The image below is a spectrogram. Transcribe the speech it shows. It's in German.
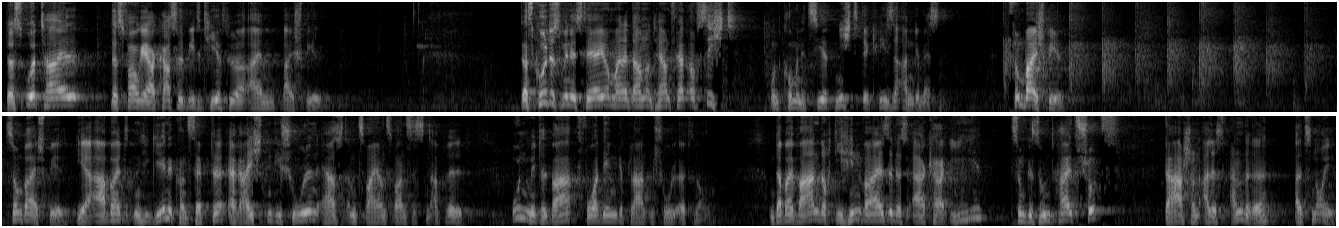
Das Urteil des VGH Kassel bietet hierfür ein Beispiel. Das Kultusministerium meine Damen und Herren, fährt auf Sicht und kommuniziert nicht der Krise angemessen. Zum Beispiel Zum Beispiel die erarbeiteten Hygienekonzepte erreichten die Schulen erst am 22. April, unmittelbar vor den geplanten Schulöffnungen. dabei waren doch die Hinweise des RKI zum Gesundheitsschutz da schon alles andere als neu.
